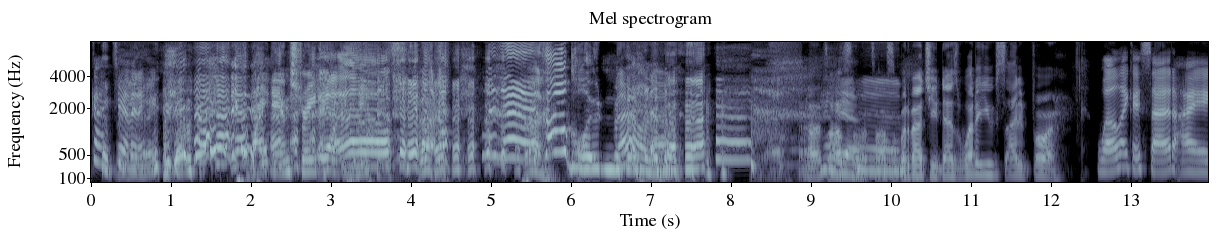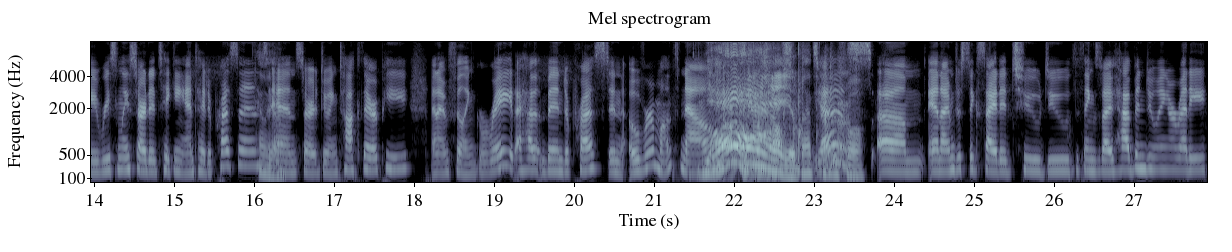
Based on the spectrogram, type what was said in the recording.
God damn it. White and straight. I fucking hate this. it's all gluten. I don't know. Oh, that's awesome. Yeah. That's awesome. What about you, Dez? What are you excited for? Well, like I said, I recently started taking antidepressants yeah. and started doing talk therapy, and I'm feeling great. I haven't been depressed in over a month now. Yay, Awesome. that's wonderful. Yes. Um, and I'm just excited to do the things that I have been doing already,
